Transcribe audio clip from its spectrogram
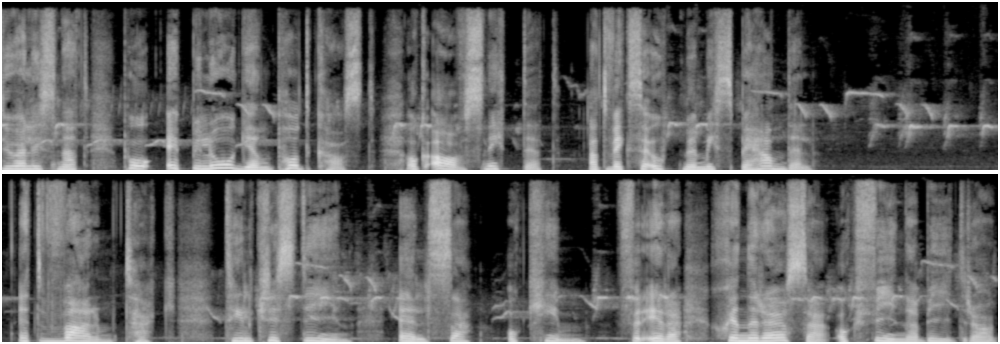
Du har lyssnat på Epilogen Podcast och avsnittet Att växa upp med missbehandel. Ett varmt tack till Kristin, Elsa och Kim för era generösa och fina bidrag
